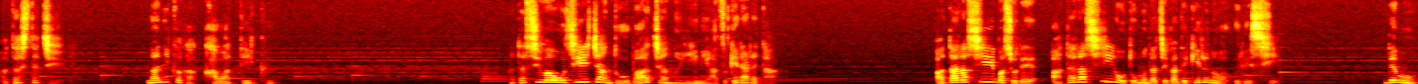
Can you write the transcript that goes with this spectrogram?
私たち何かが変わっていく。私はおじいちゃんとおばあちゃんの家に預けられた。新しい場所で新しいお友達ができるのは嬉しい。でも、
